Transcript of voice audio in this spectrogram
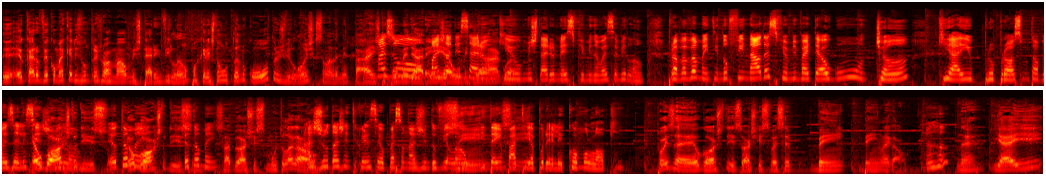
Eu- Eu quero ver como é que eles vão transformar o mistério em vilão, porque eles estão lutando com outros vilões que são elementais, Mas, tipo o, Homem de Areia, mas já disseram que o mistério nesse filme não vai ser vilão. Provavelmente no final desse filme vai ter algum Chan Que aí pro próximo talvez ele seja Eu gosto vilão. disso. Eu também. gosto disso. Eu também. Sabe, eu acho isso muito legal. Ajuda a gente a conhecer o personagem do vilão Sim, e ter empatia sim. por ele, como Loki. Pois é, eu gosto disso. Eu acho que isso vai ser bem, bem legal, Aham. né? E aí,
